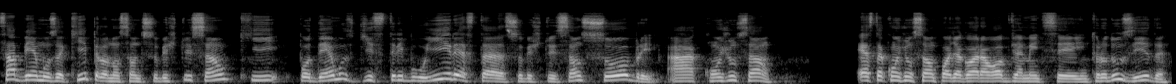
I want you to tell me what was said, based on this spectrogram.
Sabemos aqui, pela noção de substituição, que podemos distribuir esta substituição sobre a conjunção. Esta conjunção pode agora, obviamente, ser introduzida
